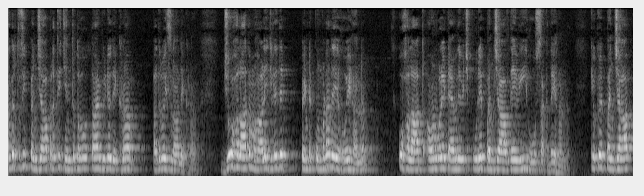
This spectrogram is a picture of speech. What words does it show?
ਅਗਰ ਤੁਸੀਂ ਪੰਜਾਬ ਪ੍ਰਤੀ ਚਿੰਤਤ ਹੋ, ਤਾਂ ਇਹ ਵੀਡੀਓ ਦੇਖਣਾ ਅਦਰਵਾਈਜ਼ ਨਾ ਦੇਖਣਾ। ਜੋ ਹਾਲਾਤ ਮੋਹਾਲੀ ਜ਼ਿਲ੍ਹੇ ਦੇ ਪਿੰਡ ਕੁੰਬੜਾ ਦੇ ਹੋਏ ਹਨ, ਉਹ ਹਾਲਾਤ ਆਉਣ ਵਾਲੇ ਟਾਈਮ ਦੇ ਵਿੱਚ ਪੂਰੇ ਪੰਜਾਬ ਦੇ ਵੀ ਹੋ ਸਕਦੇ ਹਨ, ਕਿਉਂਕਿ ਪੰਜਾਬ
